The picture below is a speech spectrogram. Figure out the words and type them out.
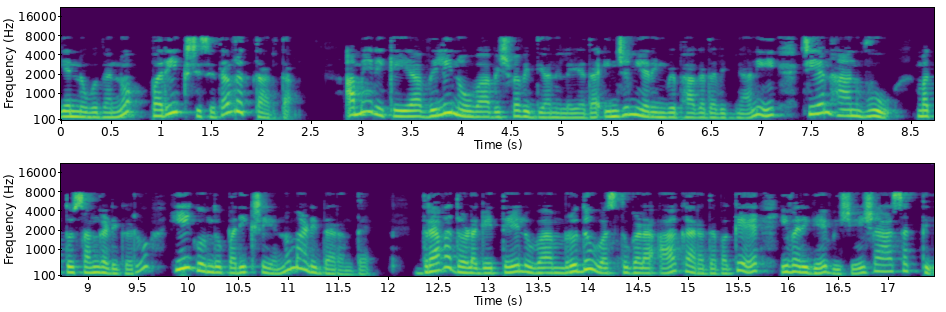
ಎನ್ನುವುದನ್ನು ಪರೀಕ್ಷಿಸಿದ ವೃತ್ತಾಂತ. ಅಮೆರಿಕೆಯ ವಿಲಿನೋವಾ ವಿಶ್ವವಿದ್ಯಾನಿಲಯದ ಇಂಜಿನಿಯರಿಂಗ್ ವಿಭಾಗದ ವಿಜ್ಞಾನಿ ಚಿಯನ್ ಹಾನ್ ವು ಮತ್ತು ಸಂಗಡಿಗರು ಹೀಗೊಂದು ಪರೀಕ್ಷೆಯನ್ನು ಮಾಡಿದ್ದಾರಂತೆ. ದ್ರವದೊಳಗೆ ತೇಲುವ ಮೃದು ವಸ್ತುಗಳ ಆಕಾರದ ಬಗ್ಗೆ ಇವರಿಗೆ ವಿಶೇಷ ಆಸಕ್ತಿ.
